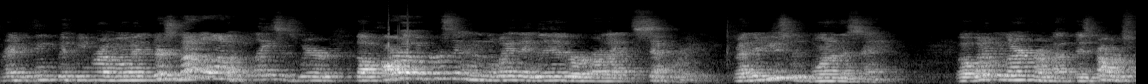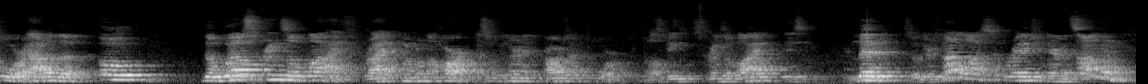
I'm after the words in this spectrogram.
right, if you think with me for a moment, there's not a lot of places where the heart of a person and the way they live are, are like separated, right? They're usually one and the same. But what did we learn from uh, is Proverbs 4? Out of the, oh, the well springs of life, right, come from the heart. That's what we learn in Proverbs chapter 4. Well springs of life is living. So there's not a lot of separation there, but Solomon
